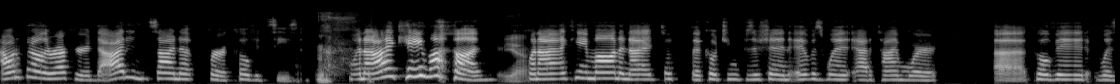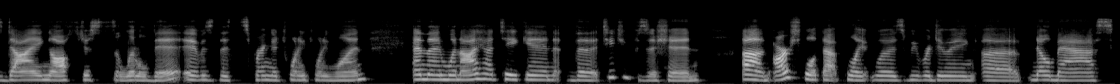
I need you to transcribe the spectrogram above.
I want to put on the record that I didn't sign up for a COVID season. when I came on, yeah. when I came on and I took the coaching position, it was when at a time where uh, COVID was dying off just a little bit. It was the spring of 2021. And then when I had taken the teaching position, um, our school at that point was we were doing uh, no mask,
